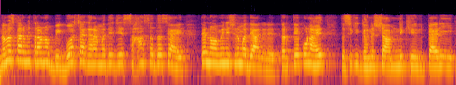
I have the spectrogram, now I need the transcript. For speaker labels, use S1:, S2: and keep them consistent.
S1: नमस्कार मित्रांनो बिग बॉसच्या घरामध्ये जे सहा सदस्य आहेत ते नॉमिनेशनमध्ये आलेले आहेत. तर ते कोण आहेत? जसे की घनश्याम निखिल पॅडी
